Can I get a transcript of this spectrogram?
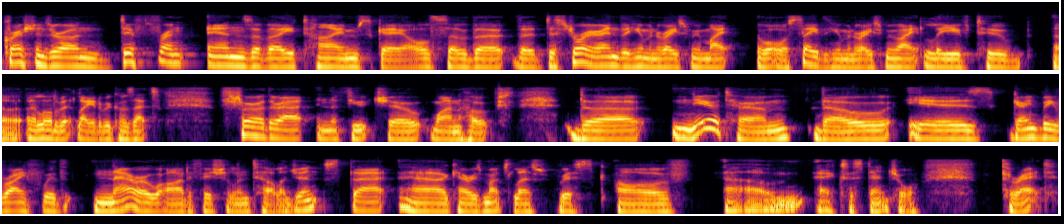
questions are on different ends of a time scale. So the the destroyer and the human race we might or save the human race we might leave to uh, a little bit later because that's further out in the future. One hopes the near term, though, is going to be rife with narrow artificial intelligence that uh, carries much less risk of um, existential threat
